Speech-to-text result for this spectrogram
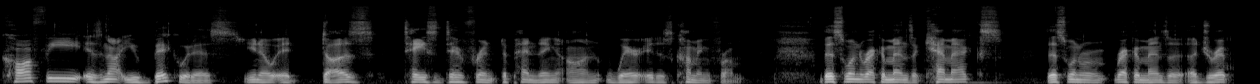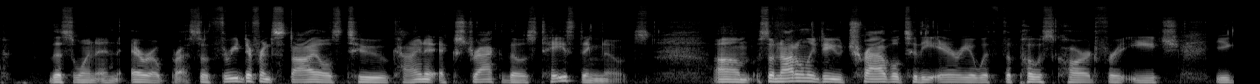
coffee is not ubiquitous. You know, it does taste different depending on where it is coming from. This one recommends a Chemex. This one re recommends a, a drip. This one an AeroPress. So three different styles to kind of extract those tasting notes. Um, so not only do you travel to the area with the postcard for each, you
